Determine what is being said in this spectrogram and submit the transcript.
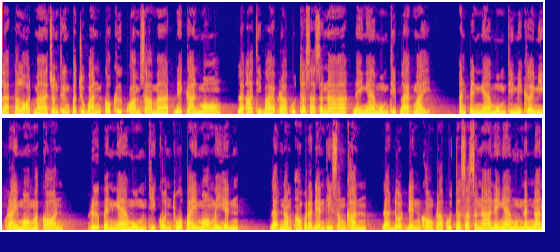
และตลอดมาจนถึงปัจจุบันก็คือความสามารถในการมอง และอธิบายพระพุทธศาสนาในแง่มุมที่แปลกใหม่ อันเป็นแง่มุมที่ไม่เคยมีใครมองมาก่อน หรือเป็นแง่มุมที่คนทั่วไปมองไม่เห็น และนำเอาประเด็นที่สำคัญ และโดดเด่นของพระพุทธศาสนาในแง่มุมนั้น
